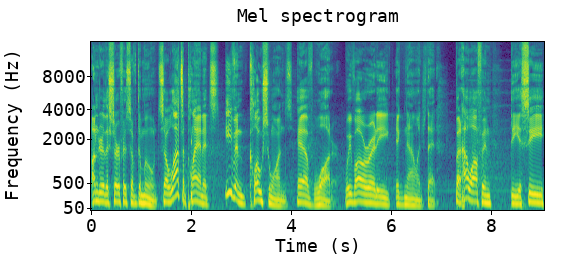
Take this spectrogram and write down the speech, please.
under the surface of the moon. So lots of planets, even close ones, have water. We've already acknowledged that. But how often do you see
